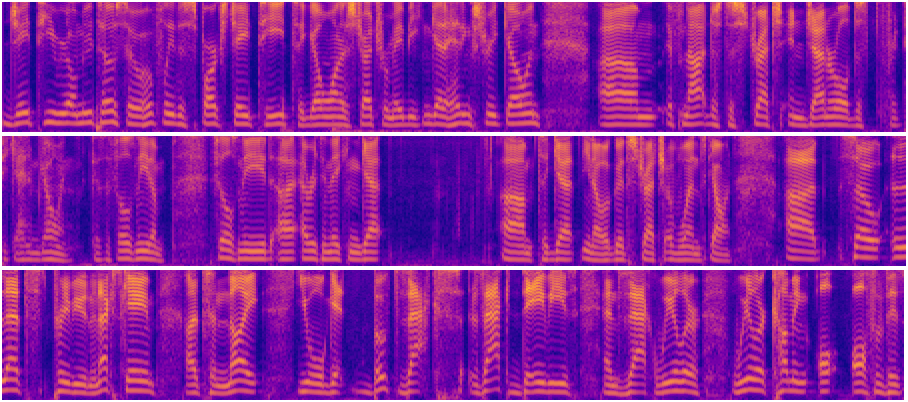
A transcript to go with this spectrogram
JT Realmuto. So hopefully this sparks JT to go on a stretch where maybe he can get a hitting streak going. Um, if not, just a stretch in general, just for, to get him going because the Phils need him. Phils need uh, everything they can get um, to get you know a good stretch of wins going. Uh, so let's preview the next game uh, tonight. You will get both Zachs, Zach Davies and Zack Wheeler. Wheeler coming off of his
